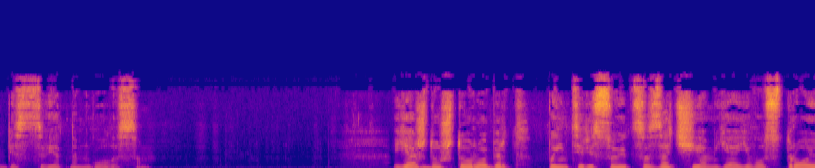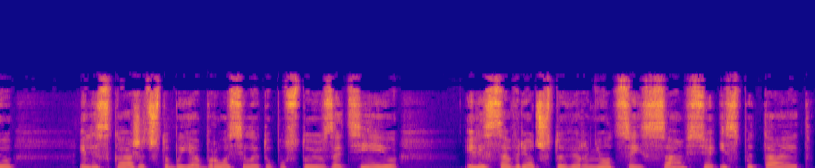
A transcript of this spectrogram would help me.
бесцветным голосом. Я жду, что Роберт поинтересуется, зачем я его строю, или скажет, чтобы я бросил эту пустую затею, или соврет, что вернется и сам все испытает.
